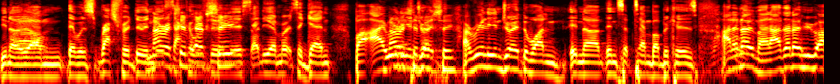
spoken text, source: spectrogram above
you know um, there was Rashford doing this, Saka was FC. doing this at the Emirates again. But I really enjoyed. FC. I really enjoyed the one in uh, in September because I don't know, man. I don't know who. I,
